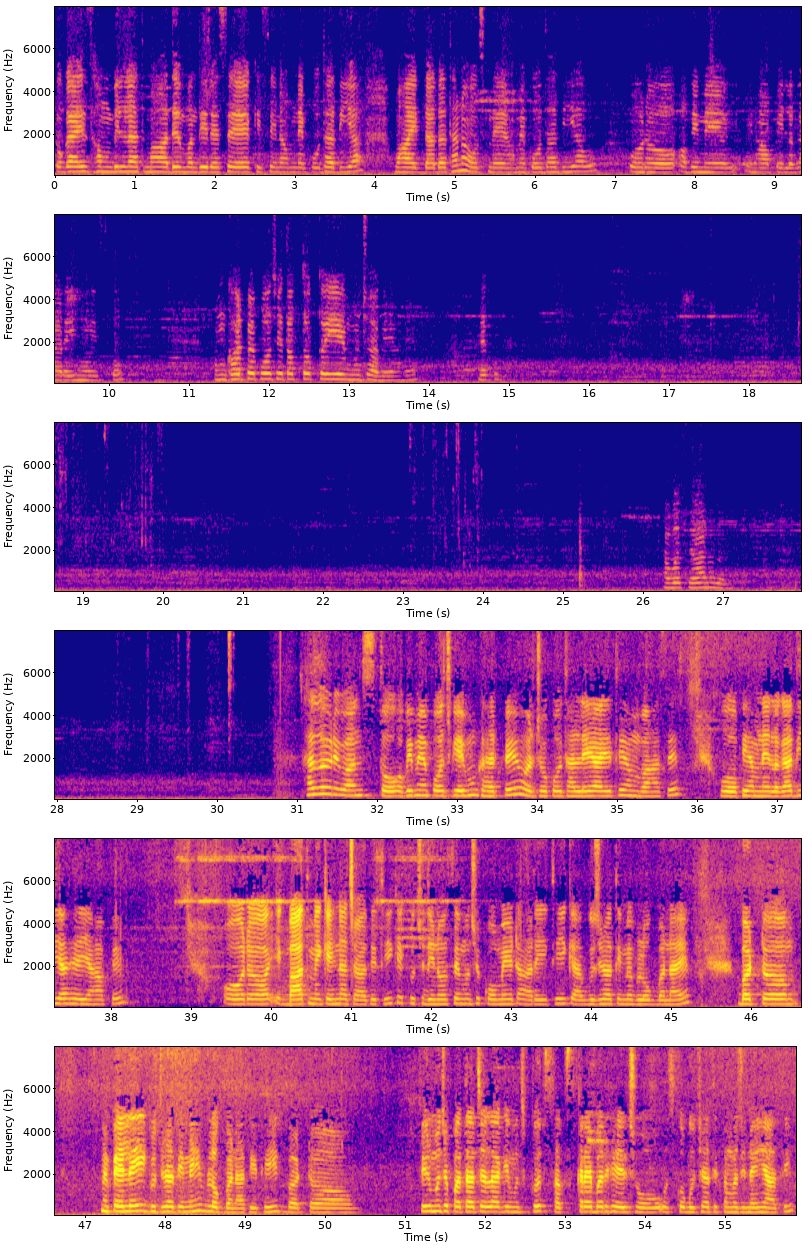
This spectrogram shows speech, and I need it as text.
तो गाइज़ हम बिलनाथ महादेव मंदिर ऐसे किसी ने हमने पौधा दिया। वहाँ एक दादा था ना उसने हमें पौधा दिया वो। और अभी मैं यहाँ पे लगा रही हूँ इसको। हम घर पे पहुँचे तब तक तो, ये मुझा गया है। देखो। बस हेलो एवरीवंस तो अभी मैं पहुँच गई हूँ घर पे और जो पौधा ले आए थे हम वहाँ से, वो अभी हमने लगा दिया है यहाँ पे। और एक बात मैं कहना चाहती थी कि कुछ दिनों से मुझे कमेंट आ रही थी कि आप गुजराती में ब्लॉग बनाए। बट मैं पहले ही गुजराती में ही ब्लॉग बनाती थी बट फिर मुझे पता चला कि मुझे कुछ सब्सक्राइबर है जो उसको गुजराती समझ नहीं आती।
